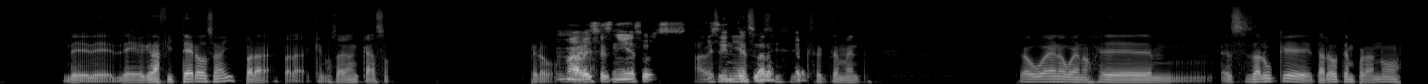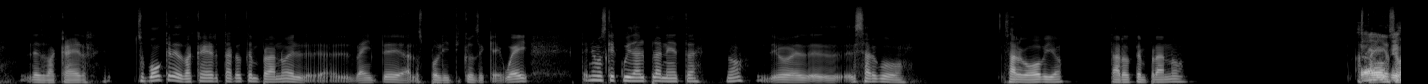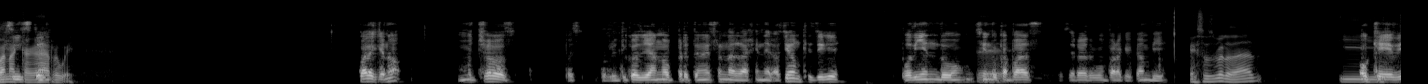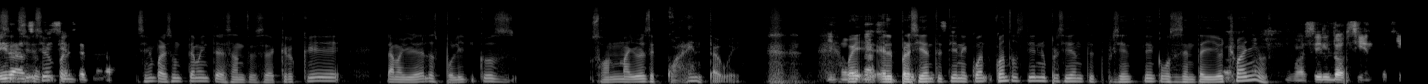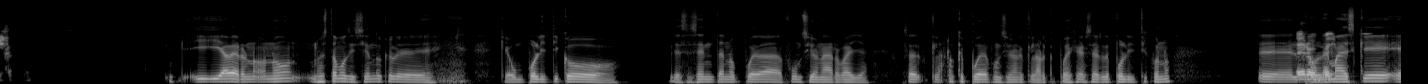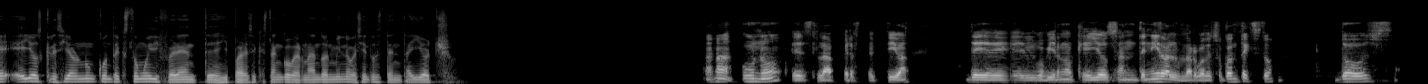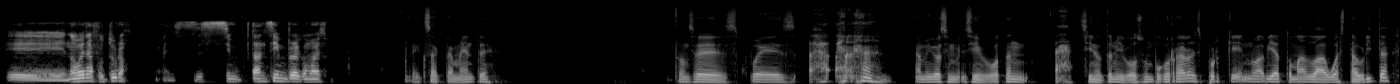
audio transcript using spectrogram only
de, de, grafiteros ahí para, para que nos hagan caso. Pero, a veces ni eso es. A veces ni eso, sí, sí, exactamente. Pero bueno, bueno, em, es algo que tarde o temprano les va a caer. Supongo que les va a caer tarde o temprano el, el 20 a los políticos de que, güey, tenemos que cuidar el planeta, ¿no? Digo, es, e, es algo, es algo obvio, tarde o temprano hasta ellos se van a cagar, güey. Puede que no. Muchos pues, políticos ya no pertenecen a la generación que sigue pudiendo, siendo eh, capaz de hacer algo para que cambie. Eso es verdad. Y o que vida sí, sí, sí, me parece un tema interesante. O sea, creo que la mayoría de los políticos son mayores de 40, güey. Güey, el presidente tiene, ¿cuántos tiene el presidente? El presidente tiene como 68 años. Así 200 y y a ver, no, no, no estamos diciendo que, le, que un político de 60 no pueda funcionar, vaya. O sea, claro que puede funcionar, claro que puede ejercer de político, ¿no? el problema es que eh, ellos crecieron en un contexto muy diferente y parece que están gobernando en 1978. Ajá, uno es la perspectiva del gobierno que ellos han tenido a lo largo de su contexto. Dos, eh, no ven a futuro. es tan simple como eso. Exactamente. Entonces, pues, amigos, si me, si votan, si notan mi voz un poco rara, es porque no había tomado agua hasta ahorita.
